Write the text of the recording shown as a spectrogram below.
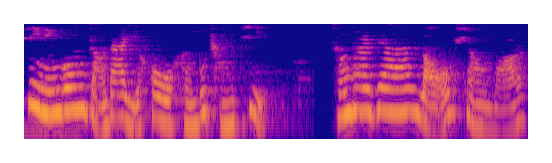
晋灵公长大以后很不成器，成他家老想玩，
